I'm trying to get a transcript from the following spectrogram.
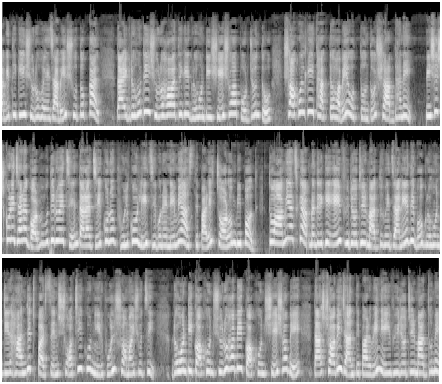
আগে থেকেই শুরু হয়ে যাবে সূতককাল। তাই গ্রহণটি শুরু হওয়া থেকে গ্রহণটি শেষ হওয়া পর্যন্ত সকলকেই থাকতে হবে অত্যন্ত সাবধানে। বিশেষ করে যারা গর্ভবতী রয়েছেন, তারা যে কোনো ভুল করলেই জীবনে নেমে আসতে পারে চরম বিপদ। তো আমি আজকে আপনাদেরকে এই ভিডিওটির মাধ্যমে জানিয়ে দেব গ্রহণটির হান্ড্রেড পার্সেন্ট সঠিক ও নির্ভুল সময়সূচি। গ্রহণটি কখন শুরু হবে, কখন শেষ হবে, তা সবই জানতে পারবেন এই ভিডিওটির মাধ্যমে।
